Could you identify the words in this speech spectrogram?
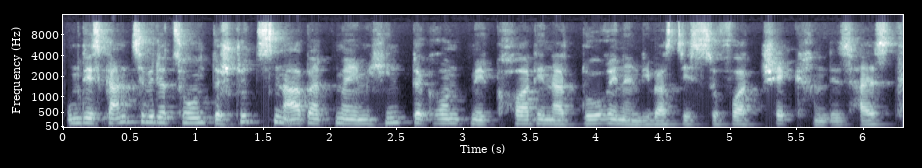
Um das Ganze wieder zu unterstützen, arbeiten wir im Hintergrund mit Koordinatorinnen, die was das sofort checken. Das heißt,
